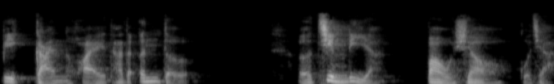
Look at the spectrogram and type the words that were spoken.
必感怀他的恩德，而尽力啊报效国家。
